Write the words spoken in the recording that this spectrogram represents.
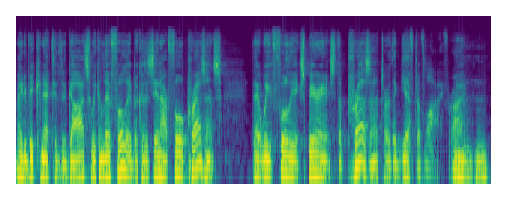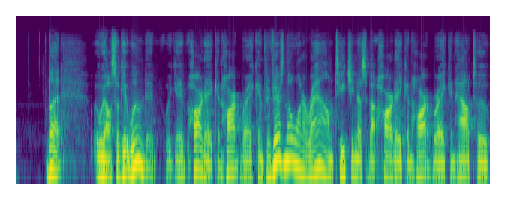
made to be connected to God so we can live fully because it's in our full presence that we fully experience the present or the gift of life, right? Mm-hmm. But we also get wounded. We get heartache and heartbreak. And if there's no one around teaching us about heartache and heartbreak and how to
